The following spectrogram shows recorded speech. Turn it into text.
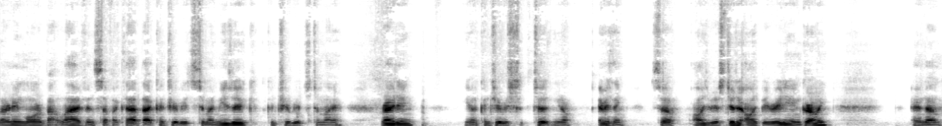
learning more about life and stuff like that. That contributes to my music, contributes to my writing. You know, contributes to you know everything. So always be a student, always be reading and growing, and um,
